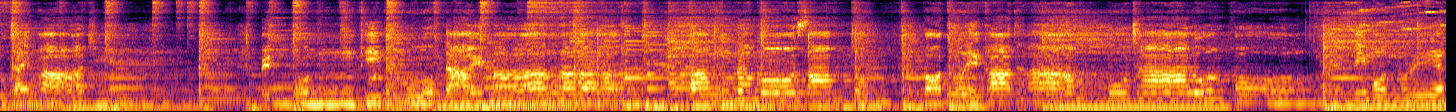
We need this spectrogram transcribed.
มใจพาชี เป็นบุญที่ลูกได้มา ตั้งนโมสามจบ ต่อด้วยคาถาบูชาหลวงพ่อนิมนต์เรียน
